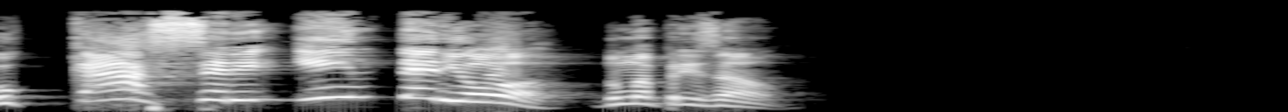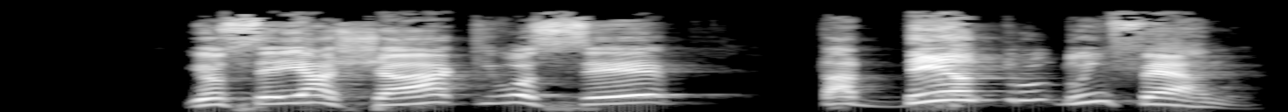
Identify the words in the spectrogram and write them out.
o cárcere interior de uma prisão. E você ia achar que você está dentro do inferno.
